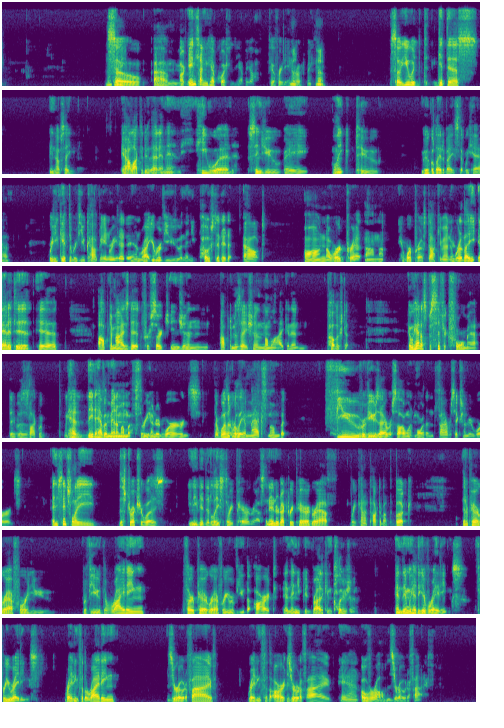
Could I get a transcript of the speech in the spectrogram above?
Okay. So, um, anytime you have questions, yeah, feel free to No, interrupt me. no. So you would get this, you know, say, yeah, I'd like to do that, and then he would send you a link to Google database that we had, where you get the review copy and read it and write your review, and then you posted it out on a WordPress, um, on a WordPress document, and where they edited it, optimized it for search engine optimization and the like, and then published it. And we had a specific format. It was like we, we had need to have a minimum of 300 words. There wasn't really a maximum, but few reviews I ever saw went more than five or 600 words. And essentially, the structure was you needed at least three paragraphs an introductory paragraph where you kind of talked about the book, then a paragraph where you reviewed the writing, third paragraph where you reviewed the art, and then you could write a conclusion. And then we had to give ratings, three ratings. Rating for the writing, zero to five, rating for the art, zero to five, and overall, zero to five.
